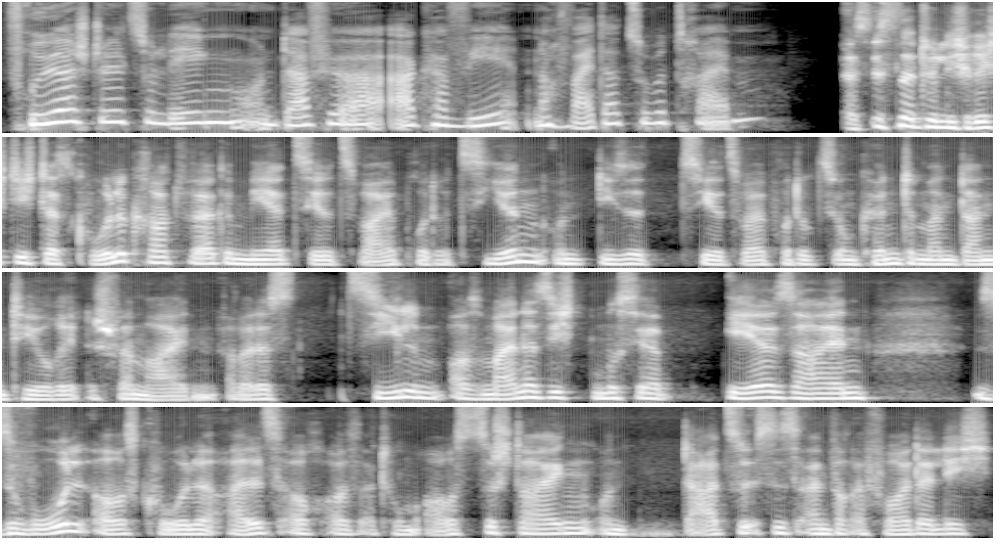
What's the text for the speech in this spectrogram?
früher stillzulegen und dafür AKW noch weiter zu betreiben? Es ist natürlich richtig, dass Kohlekraftwerke mehr CO2 produzieren und diese CO2-Produktion könnte man dann theoretisch vermeiden. Aber das Ziel aus meiner Sicht muss ja eher sein, sowohl aus Kohle als auch aus Atom auszusteigen. Und dazu ist es einfach erforderlich,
